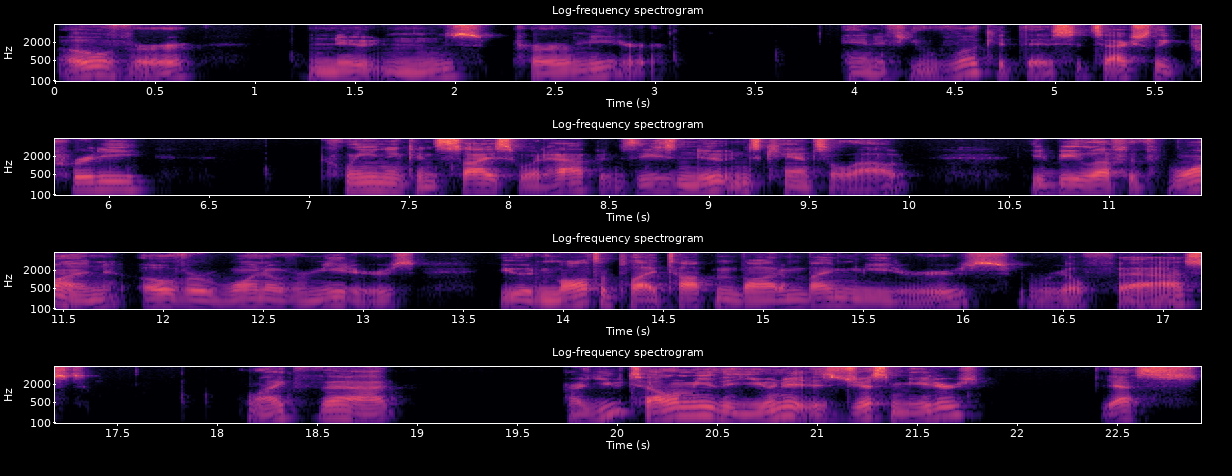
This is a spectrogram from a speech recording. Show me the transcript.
over newtons per meter. And if you look at this, it's actually pretty clean and concise what happens. These newtons cancel out. You'd be left with 1 over 1 over meters. You would multiply top and bottom by meters real fast, like that. Are you telling me the unit is just meters? Yes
